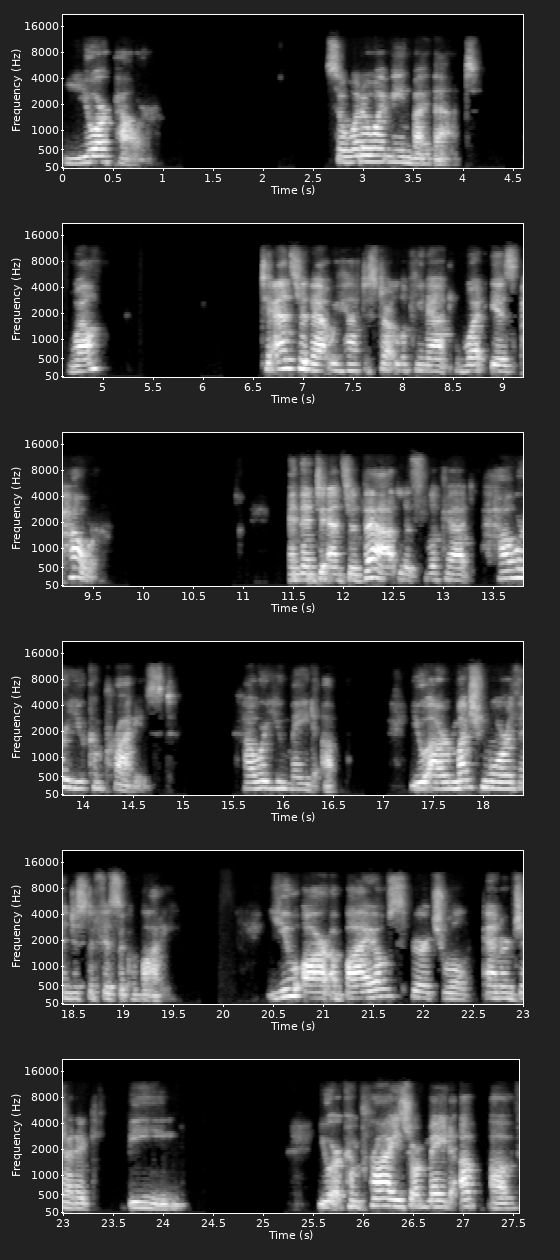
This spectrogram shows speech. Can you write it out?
your power. So, what do I mean by that? Well, to answer that, we have to start looking at what is power. And then to answer that, let's look at how are you comprised? How are you made up? You are much more than just a physical body. You are a bio spiritual, energetic being. You are comprised or made up of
